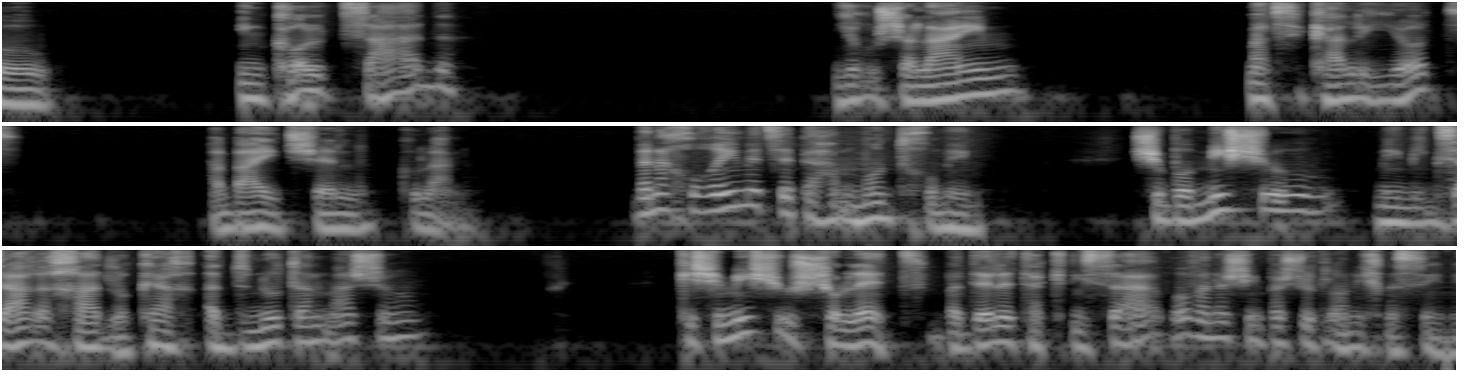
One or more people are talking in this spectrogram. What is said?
הוא עם כל צעד, ירושלים מפסיקה להיות הבית של כולנו. ואנחנו רואים את זה בהמון תחומים, שבו מישהו ממגזר אחד לוקח אדנות על משהו, כשמישהו שולט בדלת הכניסה, רוב האנשים פשוט לא נכנסים.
